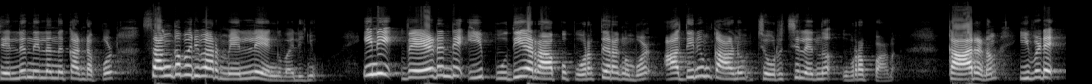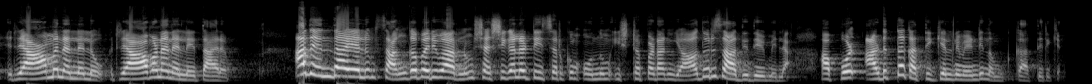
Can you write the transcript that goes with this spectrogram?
ചെല്ലുന്നില്ലെന്ന് കണ്ടപ്പോൾ സംഘപരിവാർ മെല്ലെ അങ്ങ് വലിഞ്ഞു. ഇനി വേടന്റെ ഈ പുതിയ റാപ്പ് പുറത്തിറങ്ങുമ്പോൾ അതിനും കാണും ചൊറിച്ചിലെന്ന് ഉറപ്പാണ്. കാരണം ഇവിടെ രാമനല്ലല്ലോ രാവണനല്ലേ താരം. അതെന്തായാലും സംഘപരിവാറിനും ശശികല ടീച്ചർക്കും ഒന്നും ഇഷ്ടപ്പെടാൻ യാതൊരു സാധ്യതയുമില്ല. അപ്പോൾ അടുത്ത കത്തിക്കലിന് വേണ്ടി നമുക്ക് കാത്തിരിക്കാം.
